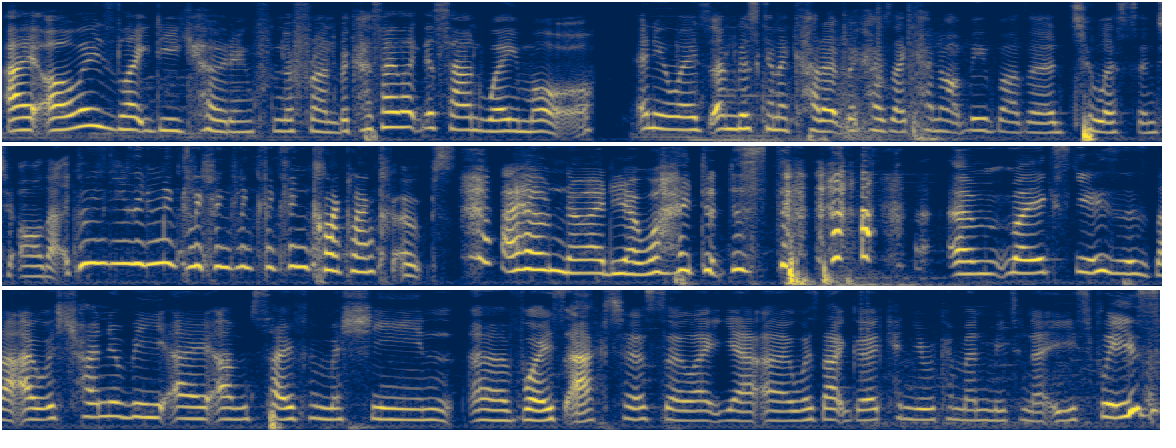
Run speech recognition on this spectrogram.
I always like decoding from the front because I like the sound way more. Anyways, I'm just gonna cut it because I cannot be bothered to listen to all that. Oops. I have no idea why I did this. um, my excuse is that I was trying to be a um Cipher Machine uh, voice actor, so like yeah, uh, was that good? Can you recommend me to NetEase, please?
